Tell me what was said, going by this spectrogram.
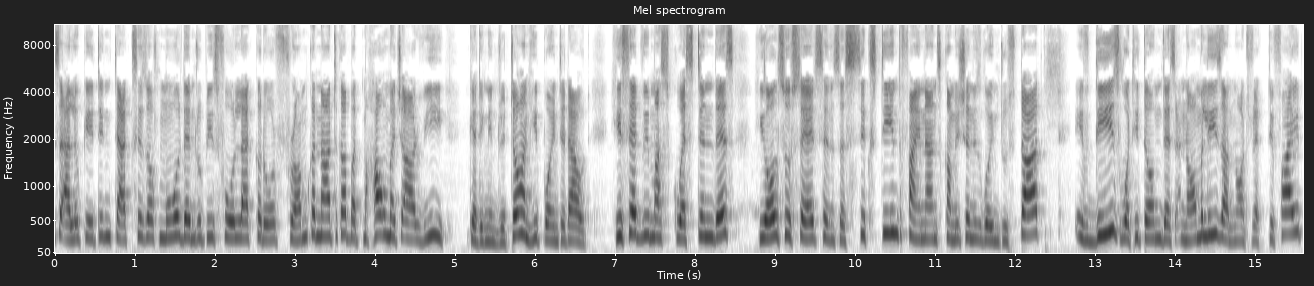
is allocating taxes of more than rupees 4 lakh crore from Karnataka, but how much are we getting in return, he pointed out. He said we must question this. He also said since the 16th Finance Commission is going to start, if these, what he termed as anomalies, are not rectified,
